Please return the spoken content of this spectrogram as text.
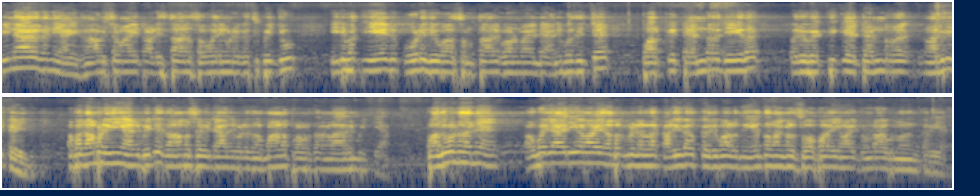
പിന്നാലെ തന്നെയായിരുന്നു. ആവശ്യമായിട്ട് അടിസ്ഥാന സൗകര്യങ്ങൾ വികസിപ്പിച്ചു. ഇരുപത്തിയേഴ് കോടി രൂപ സംസ്ഥാന ഗവൺമെന്റ് അനുവദിച്ച് വർക്ക് ടെൻഡർ ചെയ്ത് ഒരു വ്യക്തിക്ക് ടെൻഡർ നൽകി കഴിഞ്ഞു അപ്പൊ നമ്മൾ ഇനി വലിയ താമസമില്ലാതെ ഇവിടെ നിർമ്മാണ പ്രവർത്തനങ്ങൾ ആരംഭിക്കാം അപ്പൊ അതുകൊണ്ട് തന്നെ ഔപചാരികമായി നമുക്ക് ഇവിടെയുള്ള കളികൾക്ക് ഒരുപാട് നിയന്ത്രണങ്ങൾ സ്വാഭാവികമായിട്ടുണ്ടാകുമെന്ന് നിങ്ങൾക്കറിയാം.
